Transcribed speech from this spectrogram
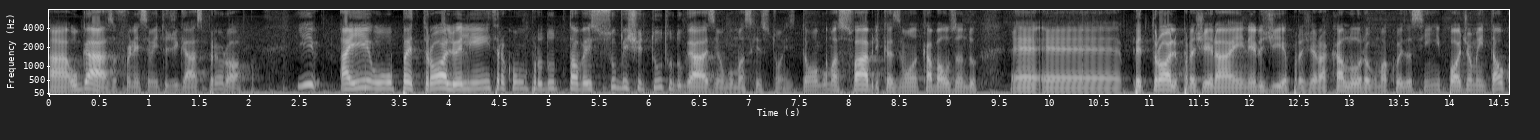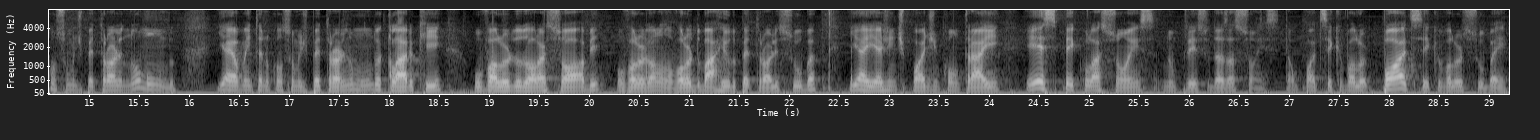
uh, o gás, o fornecimento de gás para a Europa. E aí o petróleo ele entra como um produto talvez substituto do gás em algumas questões. Então algumas fábricas vão acabar usando é, é, petróleo para gerar energia, para gerar calor, alguma coisa assim, e pode aumentar o consumo de petróleo no mundo. E aí aumentando o consumo de petróleo no mundo, é claro que o valor do dólar sobe, o valor do, não, o valor do barril do petróleo suba, e aí a gente pode encontrar aí especulações no preço das ações. Então pode ser que o valor, pode ser que o valor suba aí,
